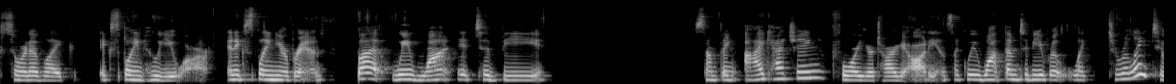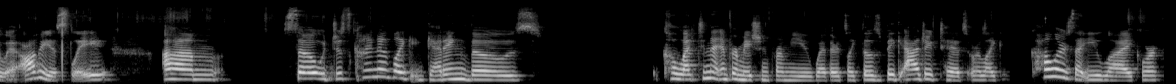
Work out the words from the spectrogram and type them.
sort of like explain who you are and explain your brand. But we want it to be something eye catching for your target audience. Like we want them to be re- like to relate to it, obviously. Um, so just kind of like getting those, collecting that information from you, whether it's like those big adjectives or like colors that you like or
